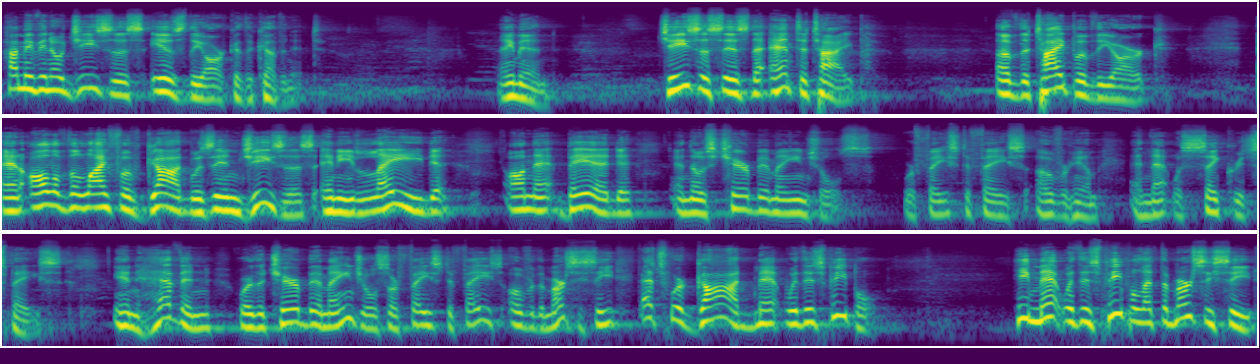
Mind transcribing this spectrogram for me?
How many of you know Jesus is the Ark of the Covenant? Amen. Jesus is the antitype of the type of the ark, and all of the life of God was in Jesus, and He laid on that bed, and those cherubim angels were face to face over Him, and that was sacred space. In heaven, where the cherubim angels are face to face over the mercy seat, that's where God met with His people. He met with his people at the mercy seat.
